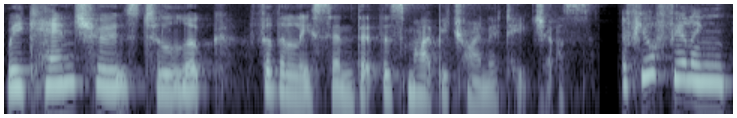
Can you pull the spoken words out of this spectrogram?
we can choose to look for the lesson that this might be trying to teach us. If you're feeling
